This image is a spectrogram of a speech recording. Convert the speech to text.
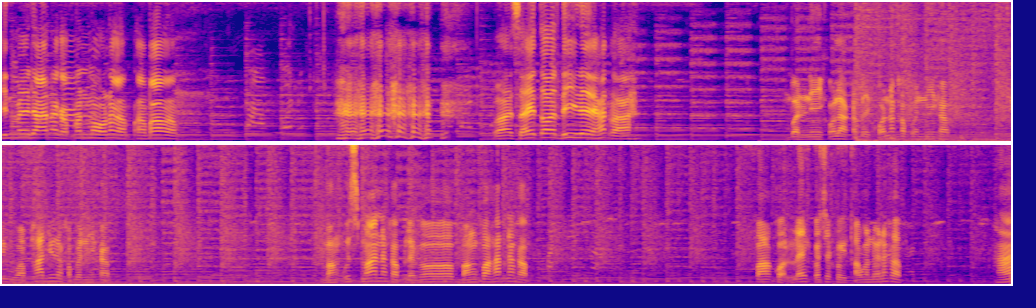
กินไม่ได้นะครับ มันเมานะครับป่าปลาครับว่าใส่ตัวดีเลยฮัดว่าวันนี้ขอลากันไปก่อนนะครับวันนี้ครับที่หัวพลาดอยู่นะครับวันนี้ครับบังอุสมานนะครับ แล้วก็บังฟาฮัดนะครับฝากกดไลค์กดแชร์กดติดตามกันด้วยนะครับฮะ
